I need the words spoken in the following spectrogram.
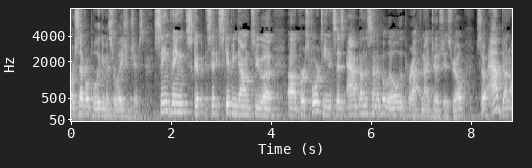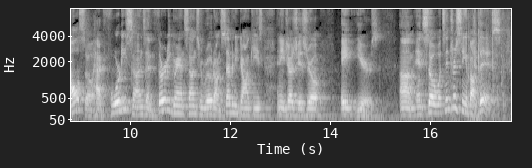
or several polygamous relationships. Same thing, skip, skipping down to uh, uh, verse 14, it says, Abdon, the son of Hillel, the Pirathonite, judged Israel. So Abdon also had 40 sons and 30 grandsons who rode on 70 donkeys, and he judged Israel eight years. Um, and so what's interesting about this,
